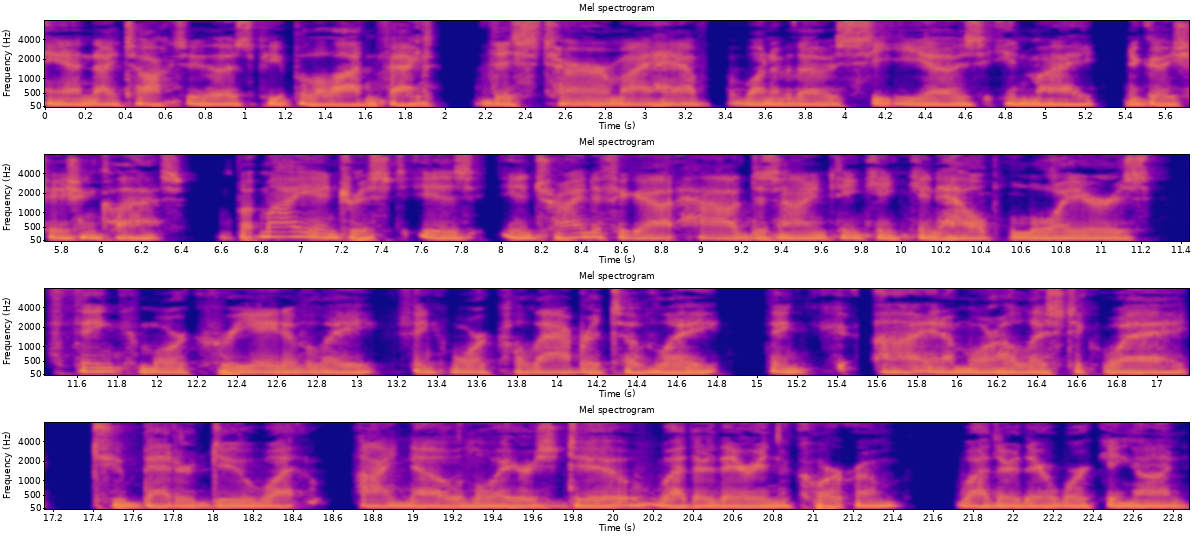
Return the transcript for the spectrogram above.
And I talk to those people a lot. In fact, this term, I have one of those CEOs in my negotiation class. But my interest is in trying to figure out how design thinking can help lawyers think more creatively, think more collaboratively, think uh, in a more holistic way to better do what I know lawyers do, whether they're in the courtroom, whether they're working on,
